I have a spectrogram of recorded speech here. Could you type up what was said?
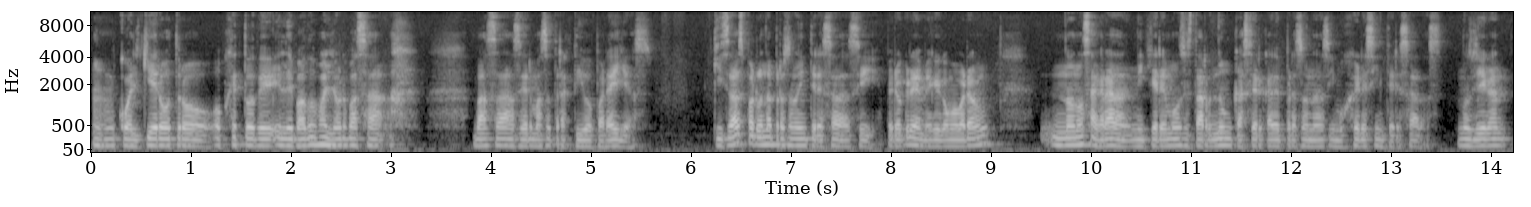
mm, cualquier otro objeto de elevado valor vas a, vas a ser más atractivo para ellas. Quizás para una persona interesada sí, pero créeme que como varón no nos agrada ni queremos estar nunca cerca de personas y mujeres interesadas. Nos llegan,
